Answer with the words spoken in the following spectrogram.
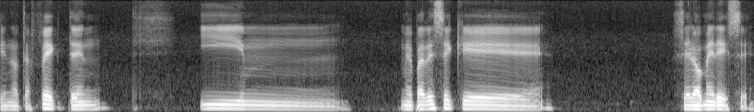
que no te afecten. Y mm, me parece que se lo merece,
